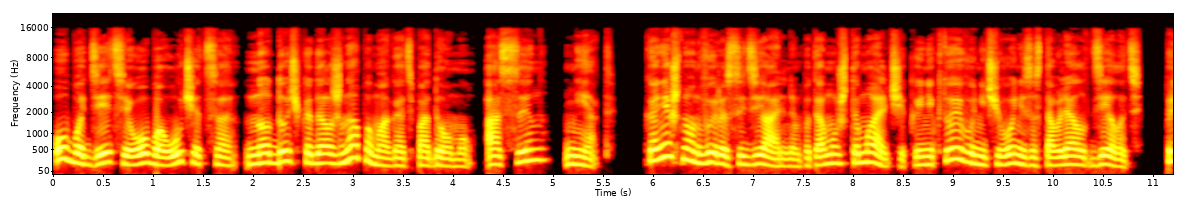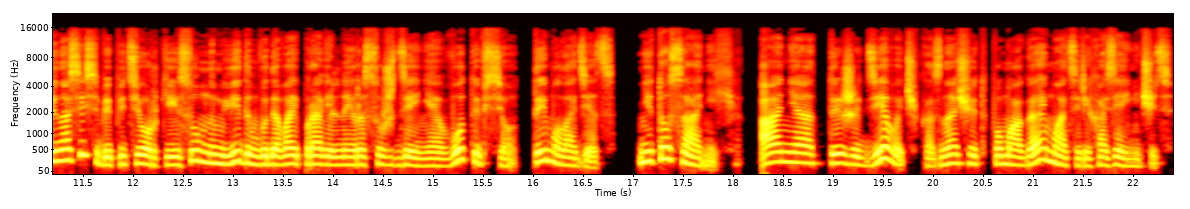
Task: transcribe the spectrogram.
Оба дети, оба учатся, но дочка должна помогать по дому, а сын — нет. Конечно, он вырос идеальным, потому что мальчик, и никто его ничего не заставлял делать. Приноси себе пятерки и с умным видом выдавай правильные рассуждения. Вот и все, ты молодец. Не то с Аней. «Аня, ты же девочка, значит, помогай матери хозяйничать.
